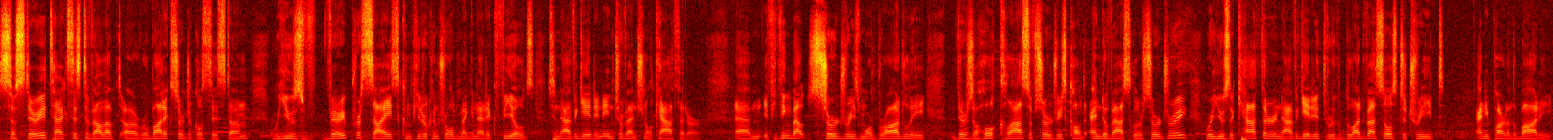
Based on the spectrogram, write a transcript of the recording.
So Stereotaxis developed a robotic surgical system. We use very precise computer-controlled magnetic fields to navigate an interventional catheter. Um, if you think about surgeries more broadly, there's a whole class of surgeries called endovascular surgery, where you use a catheter navigated through the blood vessels to treat any part of the body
